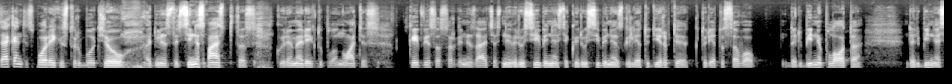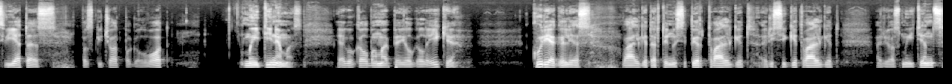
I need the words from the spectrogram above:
Sekantis poreikis turbūt jau administracinis pastatas, kuriame reiktų planuotis, kaip visos organizacijos, nevyriausybinės, tiek vyriausybinės galėtų dirbti, turėtų savo darbinį plotą, darbinės vietas, paskaičiuot, pagalvot, maitinimas jeigu kalbam apie ilgalaikį, kur jie galės valgyti, ar tai nusipirkti valgyti, ar įsigyti valgyti, ar juos maitins,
